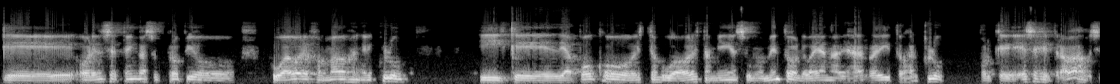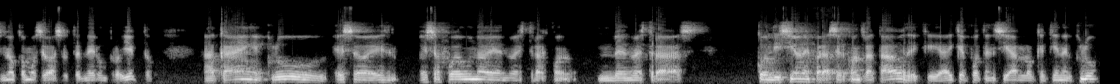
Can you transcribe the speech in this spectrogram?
que Orense tenga sus propios jugadores formados en el club y que de a poco estos jugadores también en su momento le vayan a dejar réditos al club porque ese es el trabajo, sino cómo se va a sostener un proyecto. Acá en el club, eso es, esa fue una de nuestras, de nuestras condiciones para ser contratados, de que hay que potenciar lo que tiene el club.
